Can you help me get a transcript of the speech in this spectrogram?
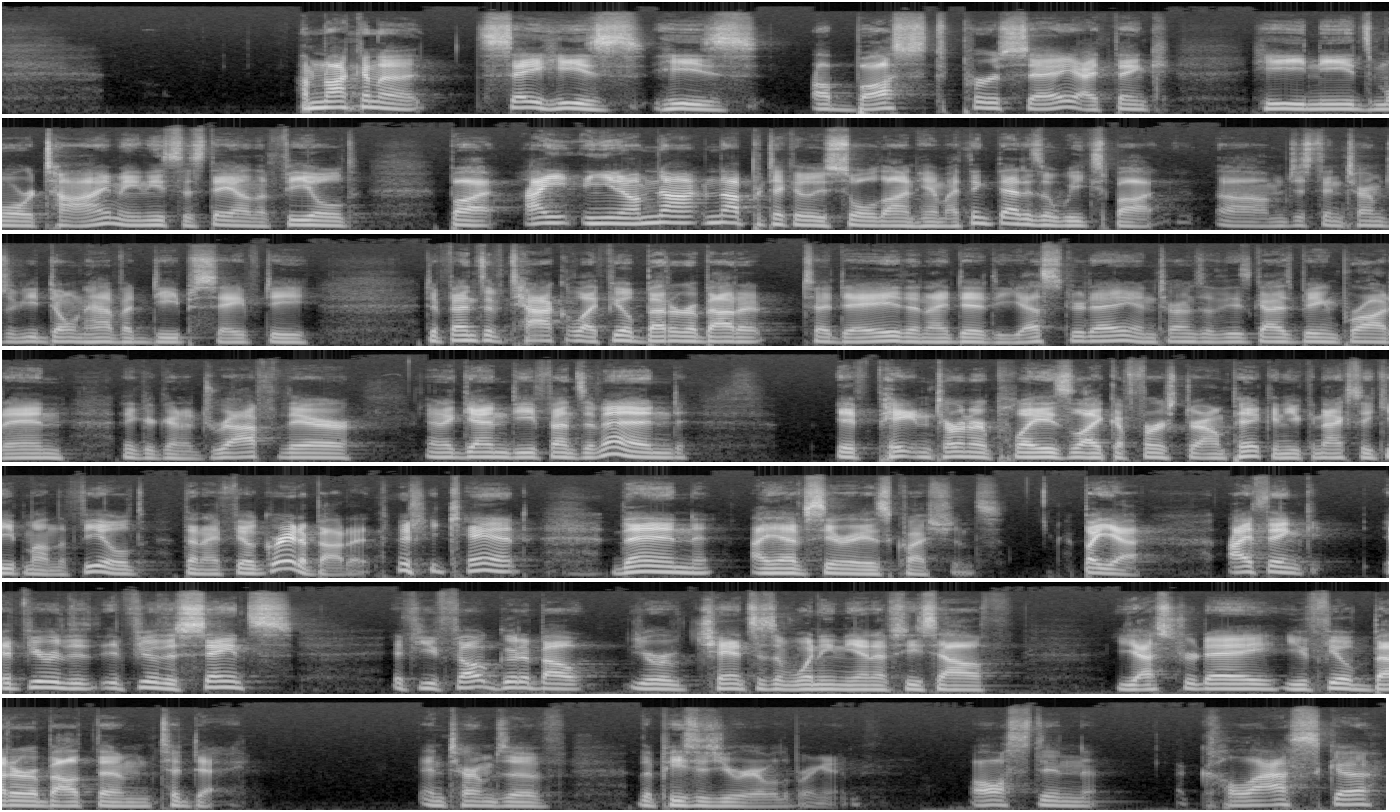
I'm not gonna say he's he's a bust per se. I think he needs more time. He needs to stay on the field. But I, you know, I'm not I'm not particularly sold on him. I think that is a weak spot, um, just in terms of you don't have a deep safety. Defensive tackle, I feel better about it today than I did yesterday in terms of these guys being brought in. I think you're going to draft there. And again, defensive end, if Payton Turner plays like a first round pick and you can actually keep him on the field, then I feel great about it. If he can't, then I have serious questions. But yeah, I think if you're the if you're the Saints, if you felt good about your chances of winning the NFC South yesterday, you feel better about them today in terms of the pieces you were able to bring in. Austin Kalaska.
